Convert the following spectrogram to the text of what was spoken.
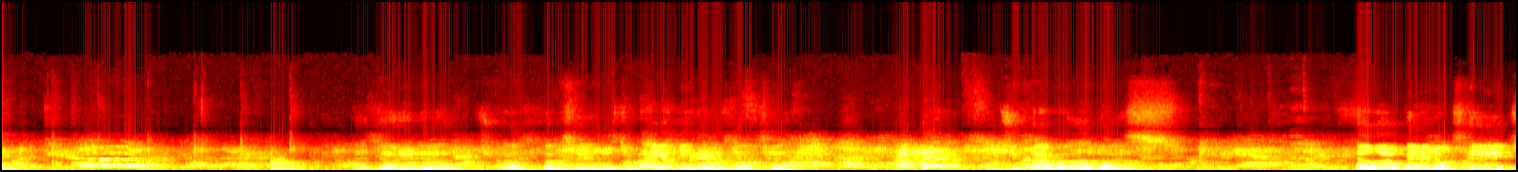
Get. As noted, uh, Chicago Cubs fan, Mr. Anthony Blues Dog Smith from Chicago, Illinois. Hello, band on stage.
